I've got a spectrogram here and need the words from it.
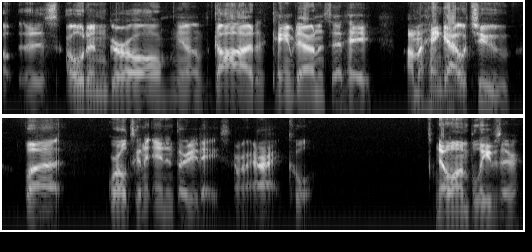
uh, this Odin girl, you know, God came down and said, "Hey, I'm gonna hang out with you, but world's gonna end in 30 days." I'm like, "All right, cool." No one believes her,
